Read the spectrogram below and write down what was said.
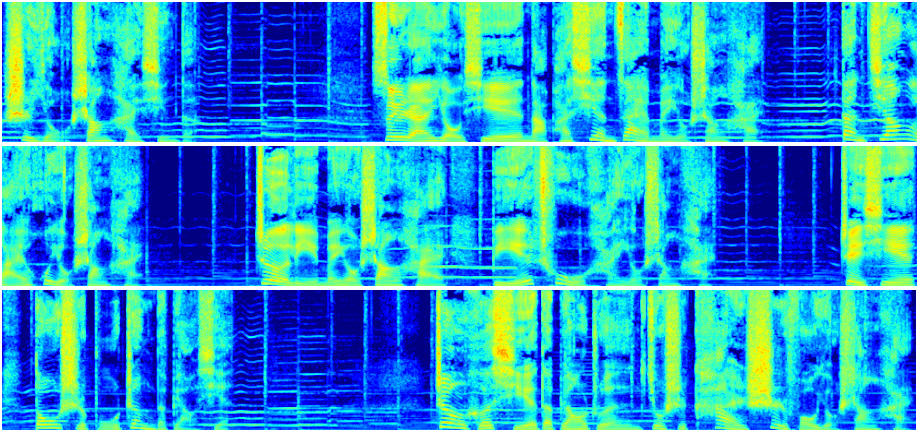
是有伤害性的。虽然有些哪怕现在没有伤害，但将来会有伤害。这里没有伤害，别处还有伤害，这些都是不正的表现。正和邪的标准就是看是否有伤害，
